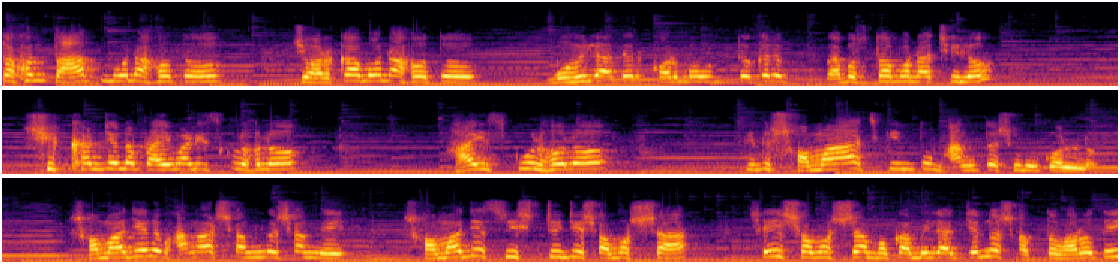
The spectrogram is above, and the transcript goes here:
তখন তাঁত বোনা হতো, চরকা বোনা হতো, মহিলাদের কর্ম উদ্যোগের ব্যবস্থাপনা ছিল। শিক্ষার জন্য প্রাইমারি স্কুল হলো হাই স্কুল হলো, কিন্তু সমাজ কিন্তু ভাঙতে শুরু করল। সমাজের ভাঙার সঙ্গে সঙ্গে সমাজে সৃষ্ট যে সমস্যা, সেই সমস্যা মোকাবিলার জন্য সত্যভারতী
